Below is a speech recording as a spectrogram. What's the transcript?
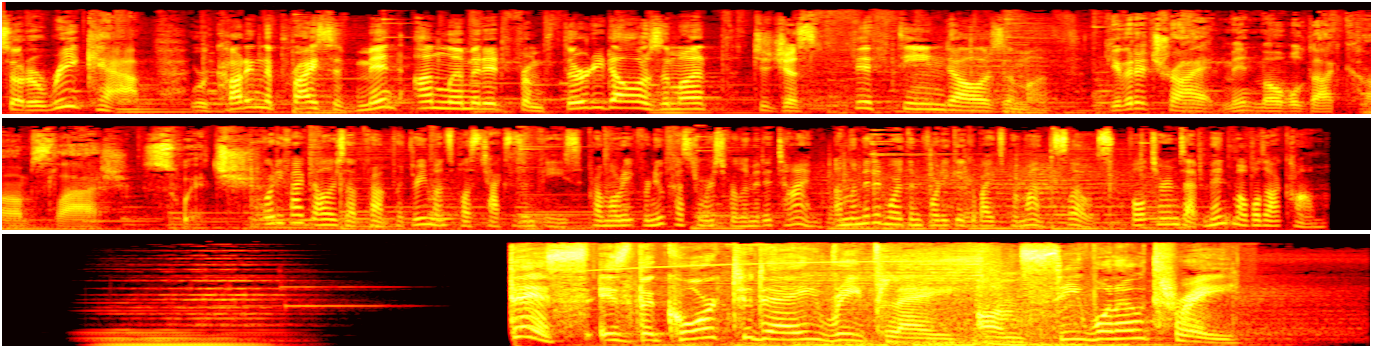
So to recap, we're cutting the price of Mint Unlimited from $30 a month to just $15 a month. Give it a try at mintmobile.com slash switch. $45 upfront for three months plus taxes and fees. Promo for new customers for limited time. Unlimited more than 40 gigabytes per month. Slows. Full terms at mintmobile.com. This is the Cork Today replay on C103.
